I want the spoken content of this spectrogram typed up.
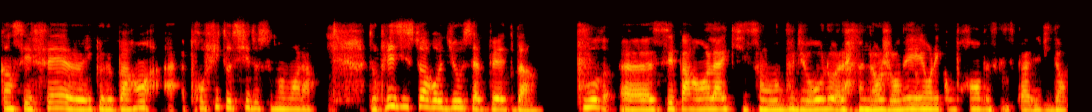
quand c'est fait euh, et que le parent profite aussi de ce moment-là. Donc les histoires audio ça peut être ben pour euh, ces parents-là qui sont au bout du rouleau à la fin de leur journée et on les comprend parce que c'est pas évident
